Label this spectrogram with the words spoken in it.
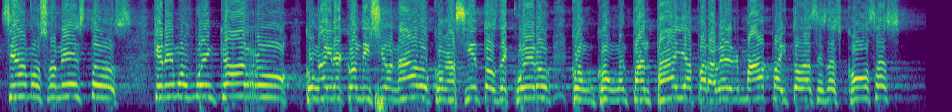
Seamos honestos, queremos buen carro, con aire acondicionado, con asientos de cuero, con, pantalla para ver el mapa y todas esas cosas.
